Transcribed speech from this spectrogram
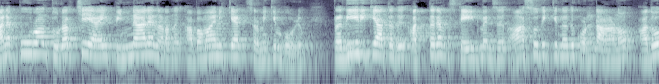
മനഃപൂർവം തുടർച്ചയായി പിന്നാലെ നടന്ന് അപമാനിക്കാൻ ശ്രമിക്കുമ്പോഴും പ്രതികരിക്കാത്തത് അത്തരം സ്റ്റേറ്റ്മെന്റ്സ് ആസ്വദിക്കുന്നത് കൊണ്ടാണോ അതോ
